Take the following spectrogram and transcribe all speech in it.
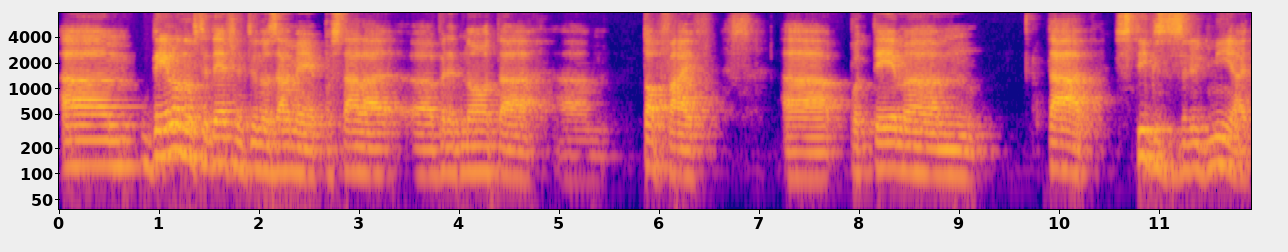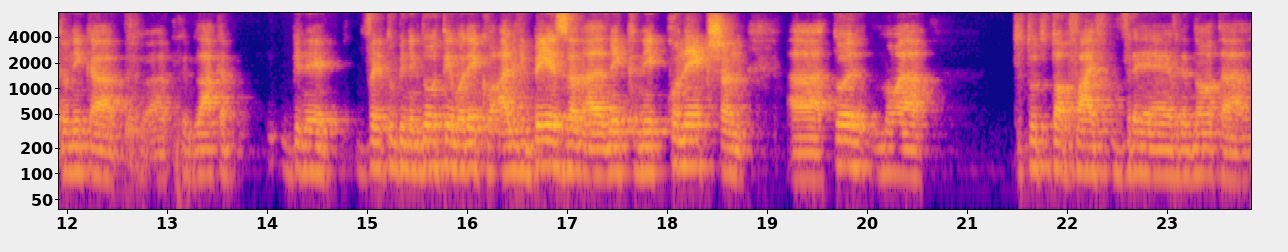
Um, delovnost je definitivno za me postala uh, vrednota um, top five. Uh, potem um, ta stik z ljudmi, je to neka, uh, bi ne, verjetno bi nekdo temu rekel, ali ljubezen, ali nek, nek connection. Uh, to je moja tudi top five vrednota.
